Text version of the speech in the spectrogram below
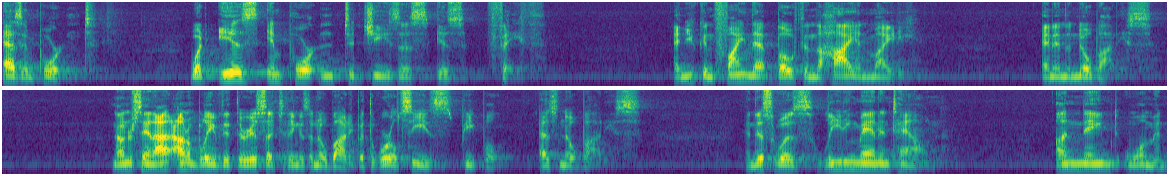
as important. What is important to Jesus is faith. And you can find that both in the high and mighty and in the nobodies. Now, understand, I, I don't believe that there is such a thing as a nobody, but the world sees people as nobodies. And this was leading man in town, unnamed woman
